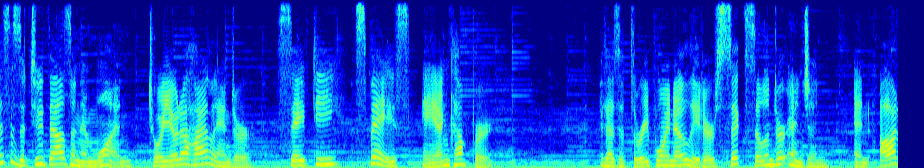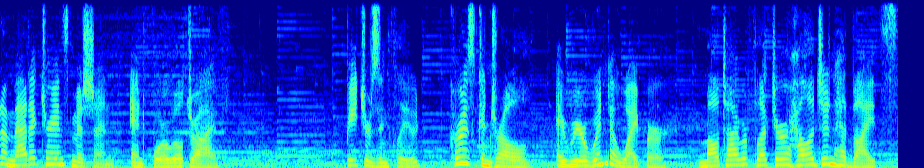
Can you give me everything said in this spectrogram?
This is a 2001 Toyota Highlander. Safety, space, and comfort. It has a 3.0 liter six cylinder engine, an automatic transmission, and four wheel drive. Features include cruise control, a rear window wiper, multi reflector halogen headlights,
